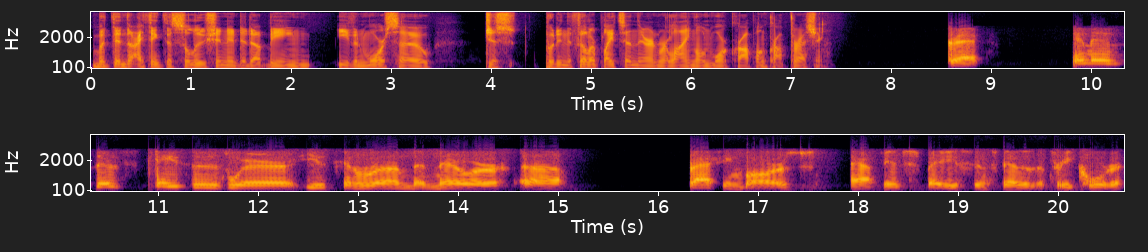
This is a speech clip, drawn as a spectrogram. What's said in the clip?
But then I think the solution ended up being even more so just putting the filler plates in there and relying on more crop on crop threshing. Correct. And then there's cases where you can run the narrower uh, thrashing bars, half inch space instead of the three quarter.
